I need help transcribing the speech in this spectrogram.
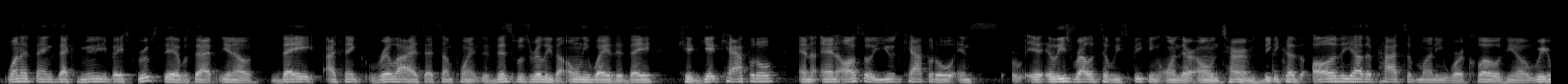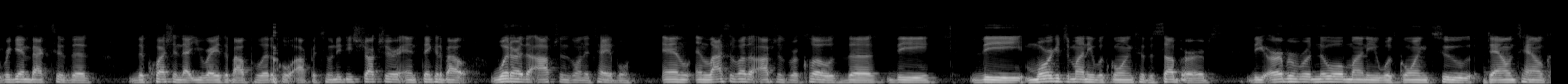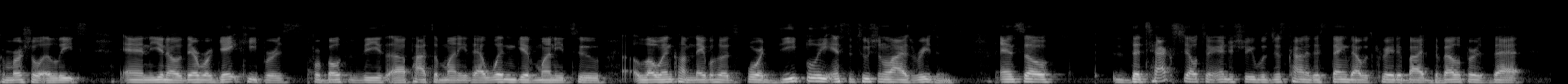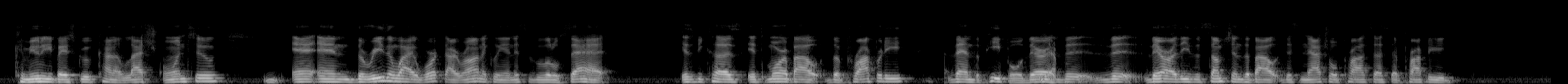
One of the things that community-based groups did was that you know they I think realized at some point that this was really the only way that they could get capital and and also use capital in at least relatively speaking on their own terms because all of the other pots of money were closed. You know we, we're getting back to the the question that you raised about political opportunity structure and thinking about what are the options on the table. And and lots of other options were closed. The the the mortgage money was going to the suburbs. The urban renewal money was going to downtown commercial elites. And you know there were gatekeepers for both of these uh, pots of money that wouldn't give money to low-income neighborhoods for deeply institutionalized reasons. And so the tax shelter industry was just kind of this thing that was created by developers that community-based groups kind of latched onto. And, and the reason why it worked, ironically, and this is a little sad, is because it's more about the property than the people. There, yeah. the, the, there are these assumptions about this natural process that property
